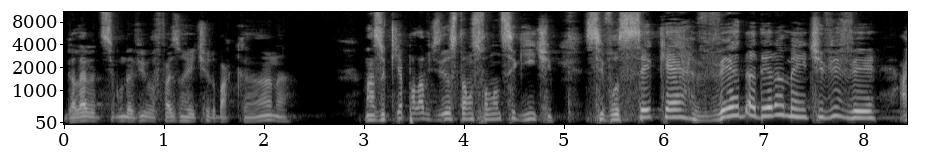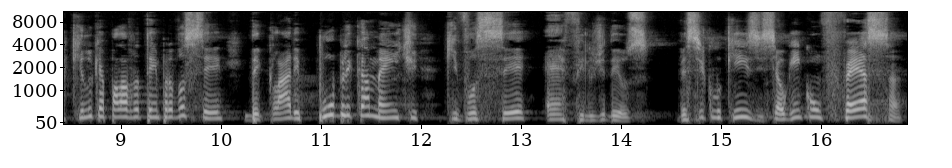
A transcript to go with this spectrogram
A galera de Segunda Viva faz um retiro bacana. Mas o que a palavra de Deus está nos falando é o seguinte: se você quer verdadeiramente viver aquilo que a palavra tem para você, declare publicamente que você é filho de Deus. Versículo 15: Se alguém confessa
